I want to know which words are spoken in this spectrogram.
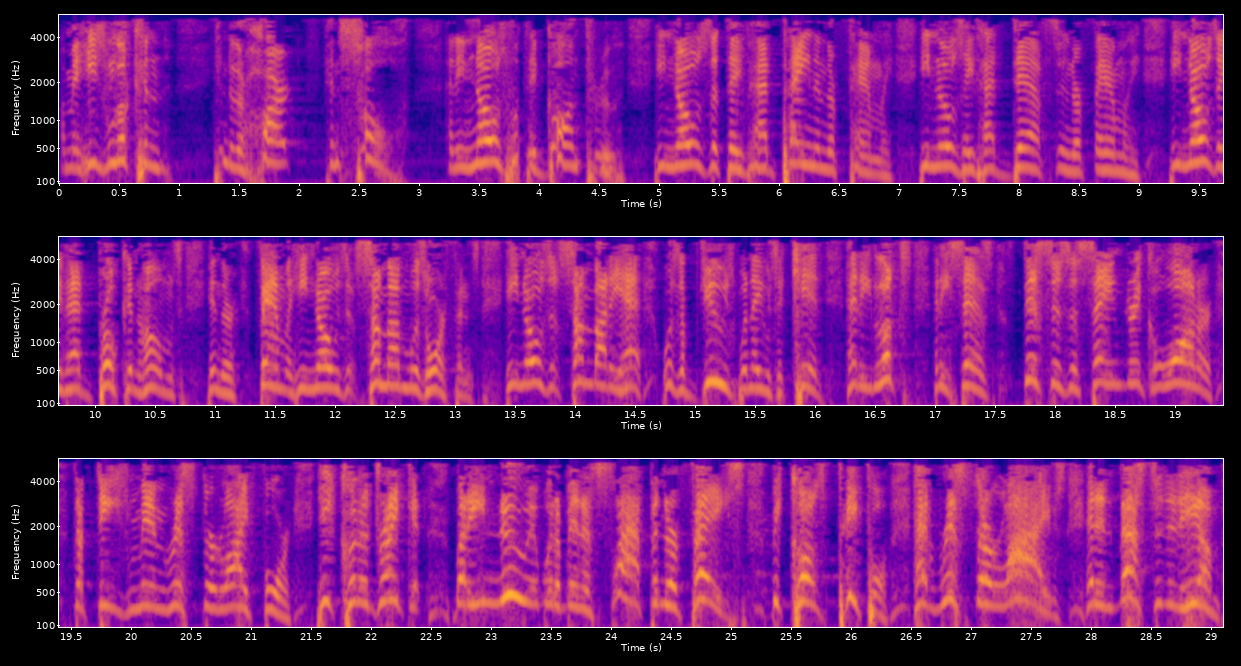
I mean, he's looking into their heart and soul. And he knows what they've gone through. He knows that they've had pain in their family. He knows they've had deaths in their family. He knows they've had broken homes in their family. He knows that some of them was orphans. He knows that somebody had, was abused when they was a kid. And he looks and he says, this is the same drink of water that these men risked their life for. He could have drank it, but he knew it would have been a slap in their face because people had risked their lives and invested in him.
